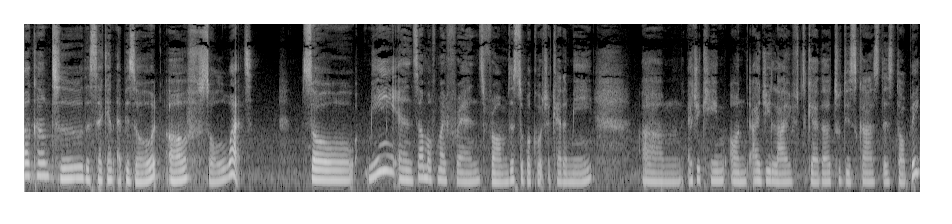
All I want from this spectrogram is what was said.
Welcome to the second episode of Soul What. So, me and some of my friends from the Super Coach Academy um, actually came on IG Live together to discuss this topic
